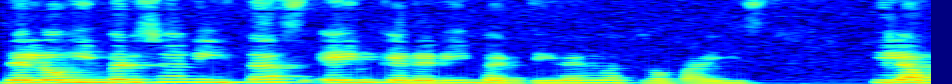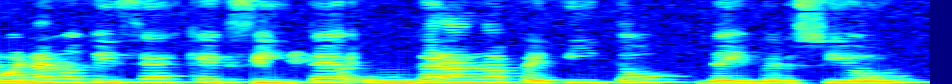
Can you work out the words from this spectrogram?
de los inversionistas en querer invertir en nuestro país. Y la buena noticia es que existe un gran apetito de inversión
